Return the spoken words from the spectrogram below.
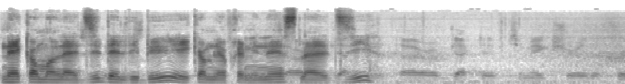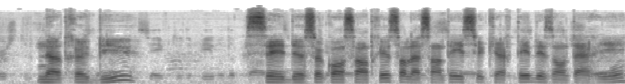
Mais comme on l'a dit dès le début et comme le premier ministre l'a dit, notre but, c'est de se concentrer sur la santé et sécurité des Ontariens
